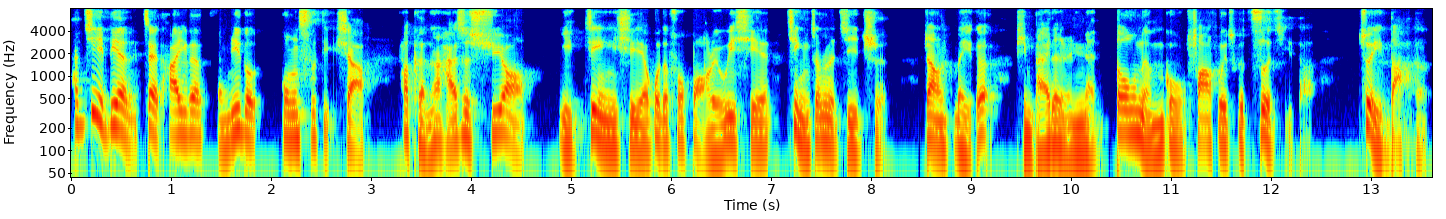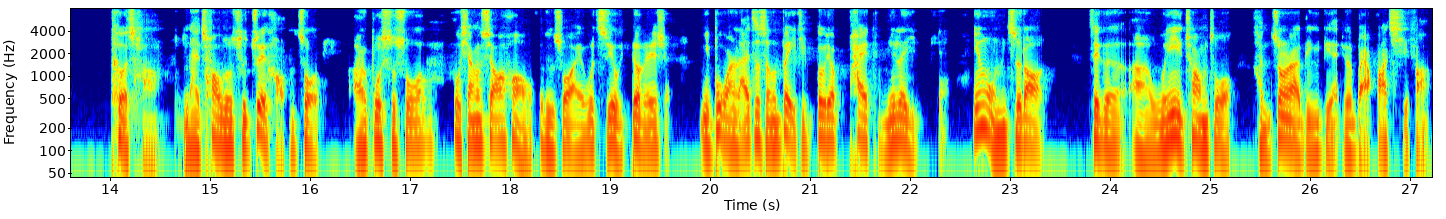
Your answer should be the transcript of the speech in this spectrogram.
它，即便在它一个同一个公司底下。它可能还是需要引进一些，或者说保留一些竞争的机制，让每个品牌的人员都能够发挥出自己的最大的特长，来创作出最好的作品，而不是说互相消耗，或者说哎，我只有一个 vision，你不管来自什么背景，都要拍同一类影片。因为我们知道这个啊，文艺创作很重要的一点就是百花齐放，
